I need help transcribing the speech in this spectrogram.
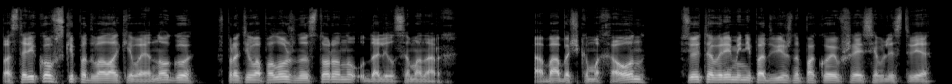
По-стариковски подволакивая ногу, в противоположную сторону удалился монарх. А бабочка Махаон, все это время неподвижно покоившаяся в листве,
